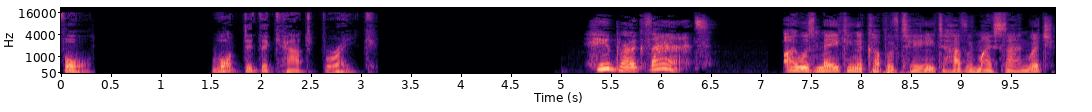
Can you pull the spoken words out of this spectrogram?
Four. What did the cat break? Who broke that? I was making a cup of tea to have with my sandwich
